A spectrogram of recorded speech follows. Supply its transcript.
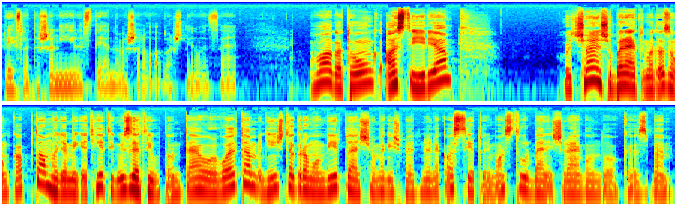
részletesen ír, ezt érdemes elolvasni hozzá. Hallgatónk azt írja, hogy sajnos a barátomat azon kaptam, hogy amíg egy hétig üzleti úton távol voltam, egy Instagramon virtuálisan megismert nőnek azt írta, hogy maszturbál és rágondol közben.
